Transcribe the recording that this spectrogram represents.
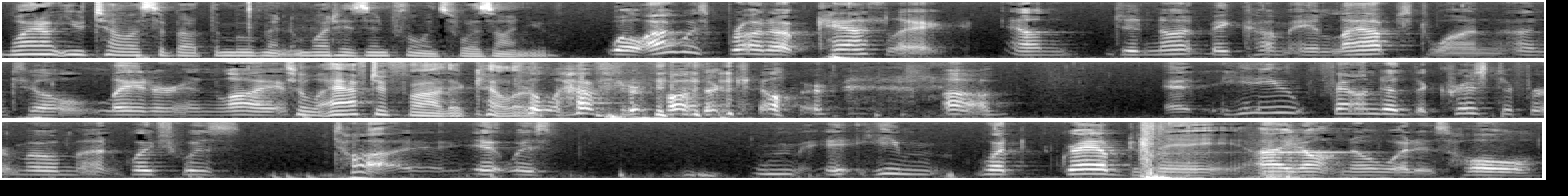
Why don't you tell us about the movement and what his influence was on you? Well, I was brought up Catholic and did not become a lapsed one until later in life. Till after Father Keller. Till after Father Keller. Uh, he founded the Christopher movement, which was taught. It was it, he. What grabbed me, I don't know what his whole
